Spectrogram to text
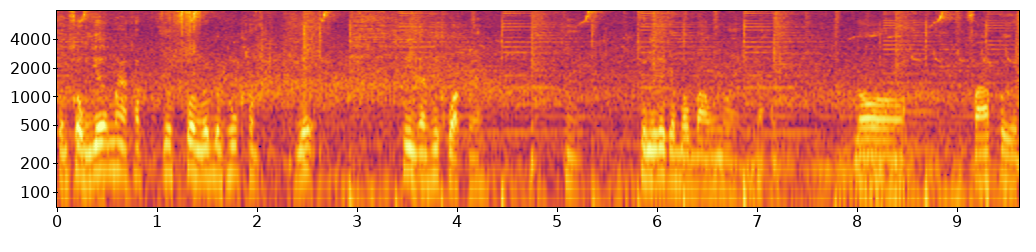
ขนส่งเยอะมากครับ รถพ่วงรถบรรทุกครับเยอะวิ่งกันให้ขวักเลยช่วงนี้ก็จะเบาๆหน่อยนะครับ รอ ฟ้าเปิด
